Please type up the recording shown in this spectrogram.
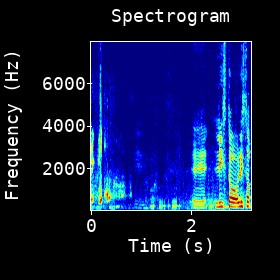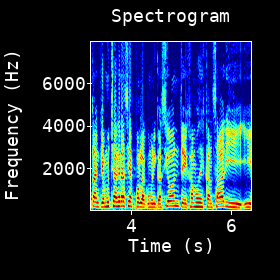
incluso. Eh, listo, listo tanque, muchas gracias por la comunicación, te dejamos descansar y, y,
